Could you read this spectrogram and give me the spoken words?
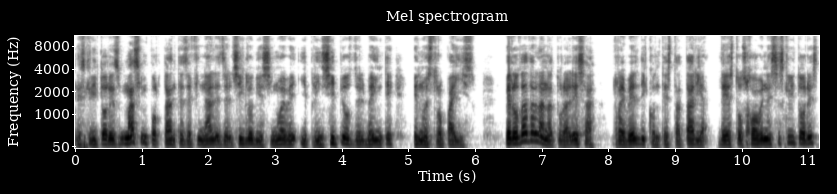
de escritores más importantes de finales del siglo XIX y principios del XX en nuestro país. Pero dada la naturaleza rebelde y contestataria de estos jóvenes escritores,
